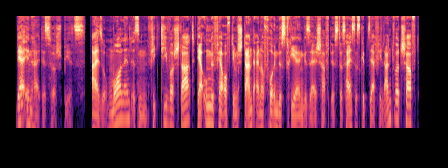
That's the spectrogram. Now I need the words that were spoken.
Der Inhalt des Hörspiels. Also, Moorland ist ein fiktiver Staat, der ungefähr auf dem Stand einer vorindustriellen Gesellschaft ist. Das heißt, es gibt sehr viel Landwirtschaft,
